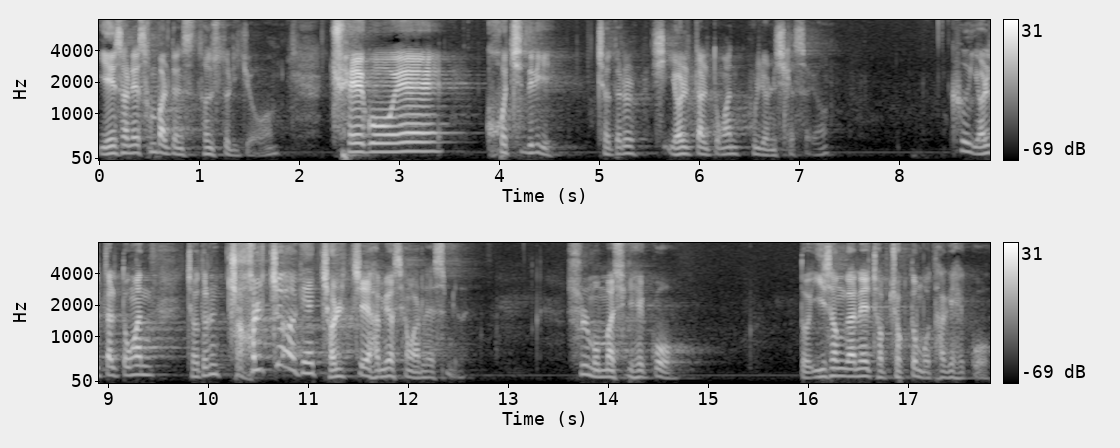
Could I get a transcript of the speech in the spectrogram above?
예선에 선발된 선수들이죠. 최고의 코치들이 저들을 열 달 동안 훈련을 시켰어요. 그 열 달 동안 저들은 철저하게 절제하며 생활을 했습니다. 술 못 마시게 했고, 또 이성 간의 접촉도 못 하게 했고,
